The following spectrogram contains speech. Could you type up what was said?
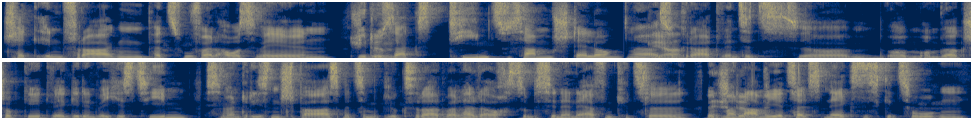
Check-in-Fragen per Zufall auswählen. Wie du sagst, Teamzusammenstellung. Ne? Also ja. gerade wenn es jetzt ähm, um, um Workshop geht, wer geht in welches Team, ist immer ein Riesenspaß mit so einem Glücksrad, weil halt auch so ein bisschen der Nervenkitzel wird mein Name jetzt als nächstes gezogen.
